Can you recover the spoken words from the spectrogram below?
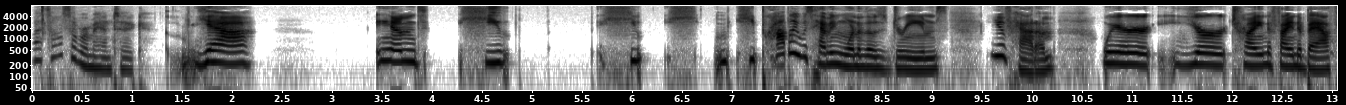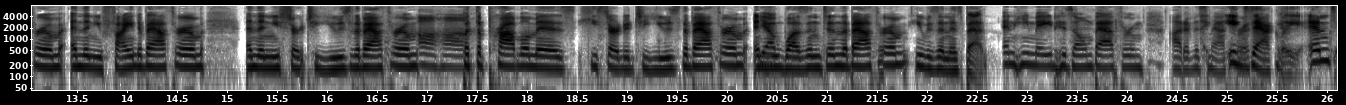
That's also romantic. Yeah. And he he he, he probably was having one of those dreams. You've had them where you're trying to find a bathroom and then you find a bathroom and then you start to use the bathroom. Uh-huh. But the problem is he started to use the bathroom and he wasn't in the bathroom. He was in his bed. And he made his own bathroom out of his mattress. Exactly. And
